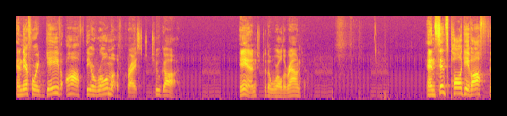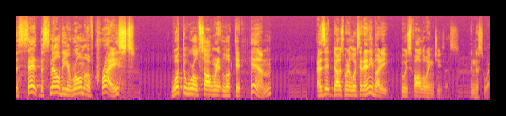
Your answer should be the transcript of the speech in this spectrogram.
And therefore, it gave off the aroma of Christ to God and to the world around him. And since Paul gave off the scent, the smell, the aroma of Christ, what the world saw when it looked at him, as it does when it looks at anybody who is following Jesus in this way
